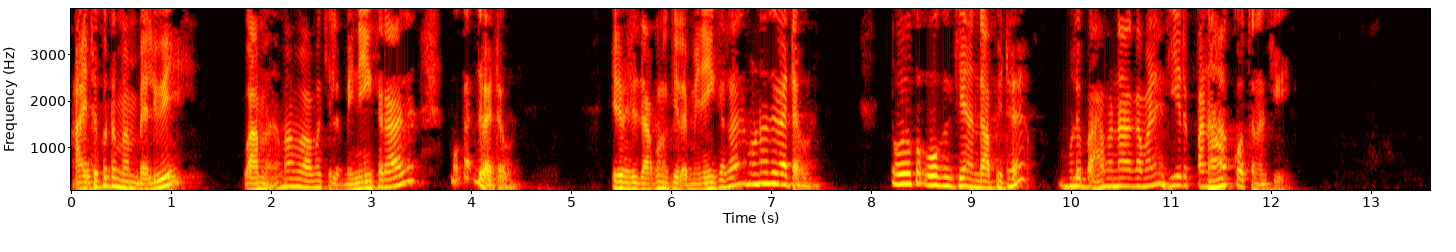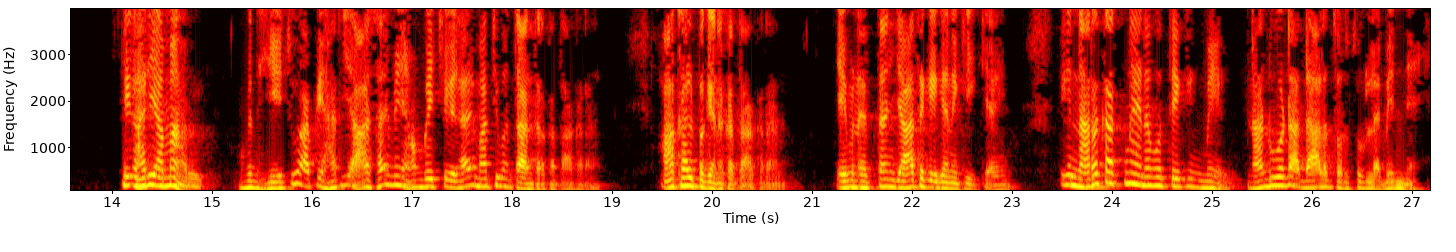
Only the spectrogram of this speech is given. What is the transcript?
ආයතකොට මම බැලුවේ වම මම වම කියලා මෙනෙහි කරාද මොකද්ද වැටුනේ? ඊට පස්සේ දකුණු කියලා මෙනෙහි කරාද මොනවද වැටුනේ? ඕක ඕක කියන්නේ අපිට මුල භාවනා ගමනේ 50ක් ඔතන තියෙනවා. ඒක හරි අමාරුයි. මොකද හේතුව අපි හරි ආසයි මේ හම්බෙච්ච වෙලාවේ මතිමතාන්තර කතා කරන්නේ. ආකල්ප ගැන කතා කරන්නේ. එහෙම නැත්නම් ජාතකය ගැන කී කියයි. ඒක නරකක් නෑ නමුත් ඒකෙන් මේ නඩුවට අදාළ තොරතුරු ලැබෙන්නේ නෑ.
